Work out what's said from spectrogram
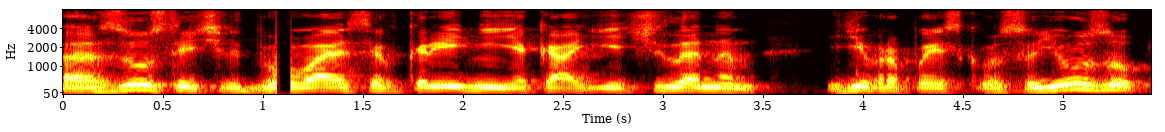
е, зустріч відбувається в країні, яка є членом Європейського Союзу.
